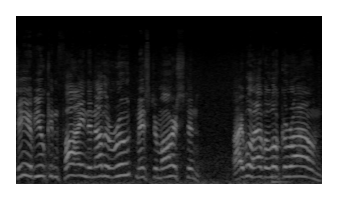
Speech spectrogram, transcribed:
See if you can find another route, Mr. Marston. I will have a look around.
